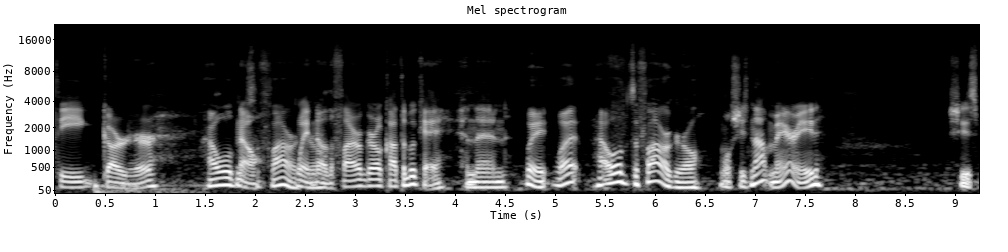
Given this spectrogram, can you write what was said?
the garter. How old No, is the flower wait, girl? no, the flower girl caught the bouquet, and then Wait, what? How old's the flower girl? well, she's not married. She's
